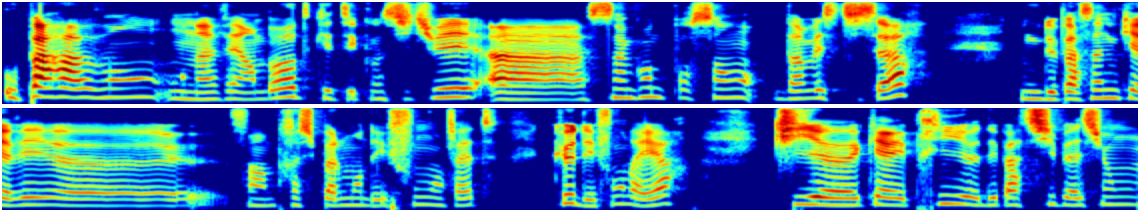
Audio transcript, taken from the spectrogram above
Auparavant, on avait un board qui était constitué à 50% d'investisseurs donc de personnes qui avaient, euh, enfin principalement des fonds en fait, que des fonds d'ailleurs, qui, euh, qui avaient pris euh, des participations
